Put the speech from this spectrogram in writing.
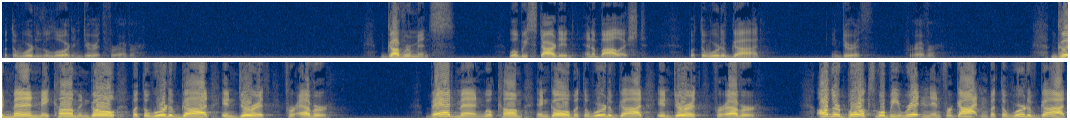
but the word of the Lord endureth forever. Governments will be started and abolished, but the word of God endureth forever. Good men may come and go, but the word of God endureth forever. Bad men will come and go, but the word of God endureth forever. Other books will be written and forgotten, but the Word of God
